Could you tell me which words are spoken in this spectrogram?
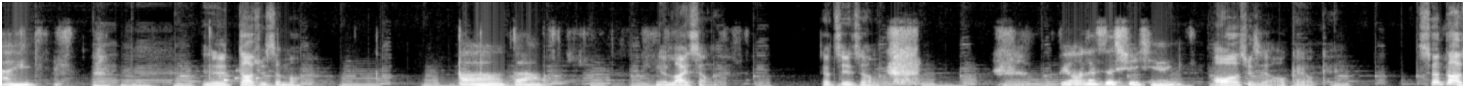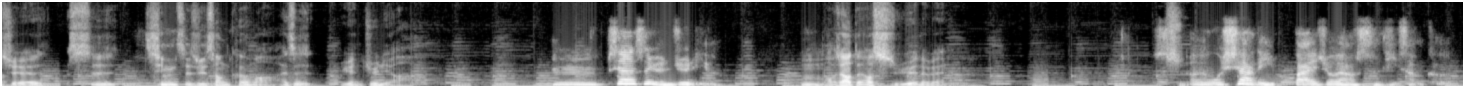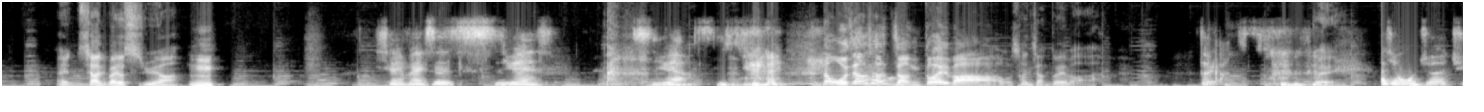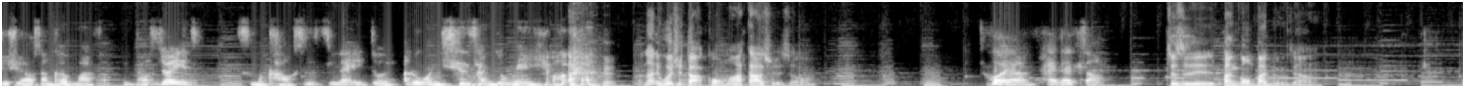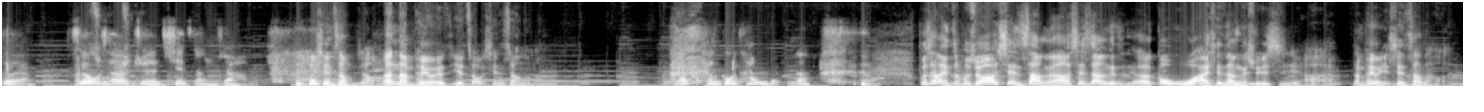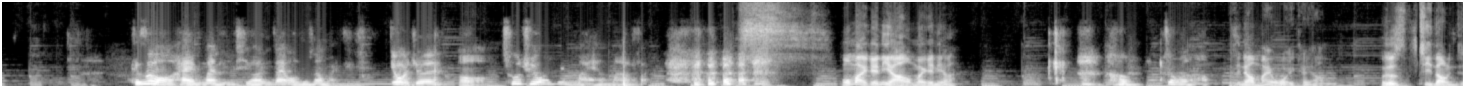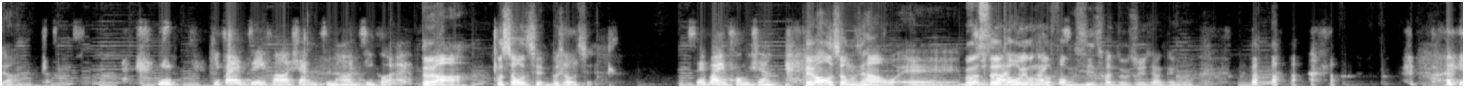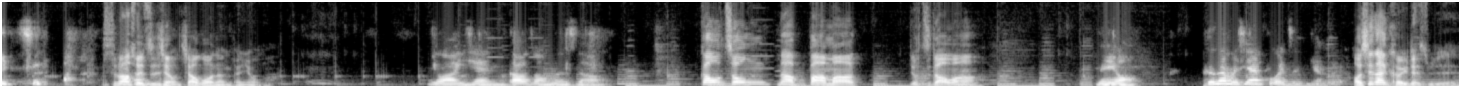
嗨，你是大学生吗？呃，对啊，你的 line 响了，要接一下吗？不用，那是续已。哦，讯息啊，OK OK。现在大学是亲自去上课吗？还是远距离啊？嗯，现在是远距离啊。嗯，好像要等到十月，对不对？是，嗯、我下礼拜就要实体上课，哎，下礼拜就十月啊。嗯，下礼拜是十月，十月啊，十月。那我这样算讲对吧？我算讲对吧？对啊，对，而且我觉得去学校上课很麻烦，老师就会一直什么考试之类一堆啊，如果你线上就没有。那你会去打工吗？大学的时候会啊，还在找。就是半工半读这样，对啊，所以我才会觉得线上比较好。线上比较好。那男朋友也也找线上的吗？你要看够他人啊。不是啊，你这么说线上啊，然后线上呃购物啊，线上学习啊，男朋友也线上的好了。可是我还蛮喜欢在网络上买东西，因为我觉得哦，出去外面买很麻烦。我买给你啊，我买给你啊。好这么好，可是你要买我也可以啊，我就寄到你家。你你把你自己放到箱子，然后寄过来，对啊，不收钱，不收钱。谁帮你封箱？谁帮我送上我哎、我用舌头用那个缝隙穿出去，这样可以吗？白痴。十八岁之前有交过男朋友吗？有啊，以前高中的时候高中那爸妈有知道吗？没有，可是他们现在不会怎样的，哦，现在可以的，是不是？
